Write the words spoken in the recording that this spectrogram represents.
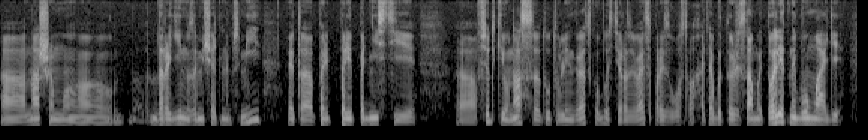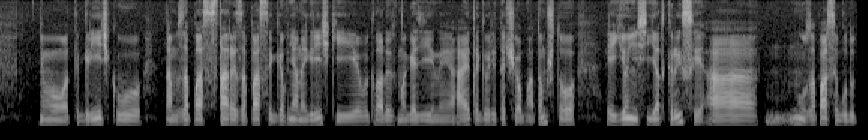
нашим дорогим и замечательным СМИ это преподнести. Э, все-таки у нас тут в Ленинградской области развивается производство хотя бы той же самой туалетной бумаги. Вот, гречку, там запас, старые запасы говняной гречки выкладывают в магазины. А это говорит о чем? О том, что ее не сидят крысы, а ну, запасы будут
